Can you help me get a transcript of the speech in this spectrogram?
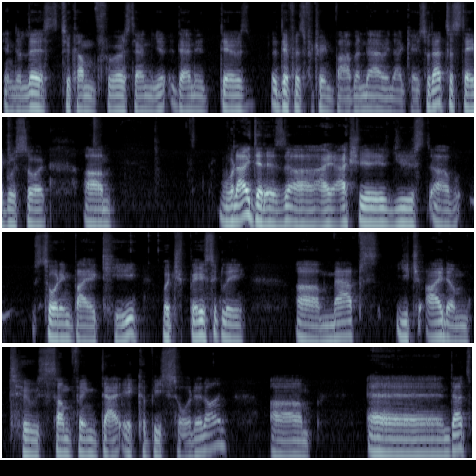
in the list to come first, and you, then it, there's a difference between Bob and Larry in that case. So that's a stable sort. Um, what I did is uh, I actually used uh, sorting by a key, which basically uh, maps each item to something that it could be sorted on. Um, and that's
